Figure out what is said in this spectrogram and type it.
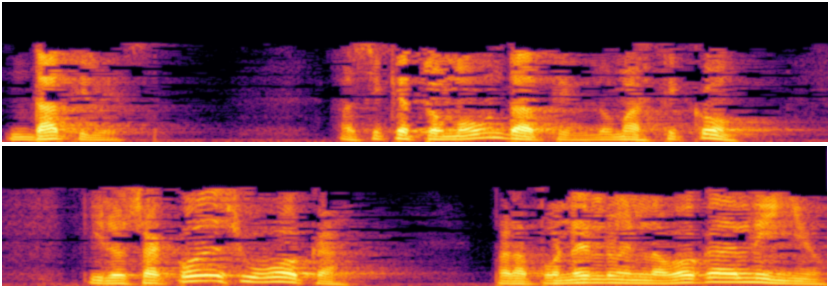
dátiles. Así que tomó un dátil, lo masticó y lo sacó de su boca para ponerlo en la boca del niño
